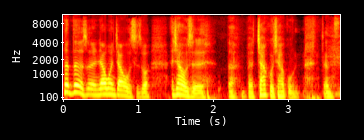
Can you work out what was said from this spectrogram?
那这个时候，人家问加古驰说：“哎，加古驰，呃，不，加古加古，这样子。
